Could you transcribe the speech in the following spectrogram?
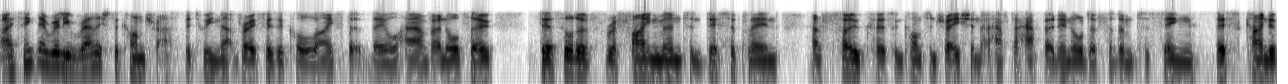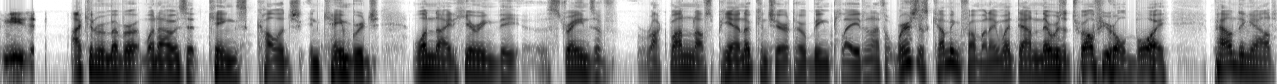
I think they really relish the contrast between that very physical life that they all have and also the sort of refinement and discipline and focus and concentration that have to happen in order for them to sing this kind of music. I can remember when I was at King's College in Cambridge, one night hearing the strains of Rachmaninoff's piano concerto being played, and I thought, where's this coming from? And I went down, and there was a 12 year old boy pounding out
